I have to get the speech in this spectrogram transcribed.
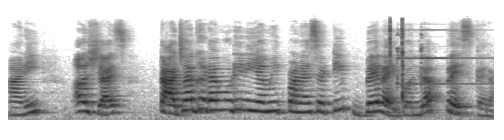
आणि अशाच ताज्या घडामोडी नियमित पाहण्यासाठी बेल आयकॉनला प्रेस करा.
